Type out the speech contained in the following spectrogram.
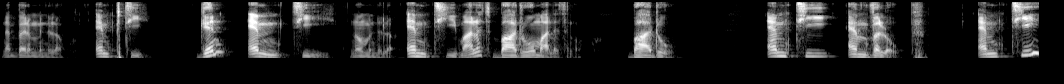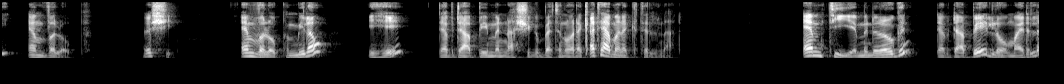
ነበር የምንለው። empty ግን empty ነው የምንለው። empty ማለት ባዶ ማለት ነው። ባዶ። empty envelope empty envelope። እሺ envelope የሚለው ይሄ ደብዳቤ የምናሽግበትን ወረቀት ያመለክትልናል። empty የምንለው ግን ደብዳቤ የለውም አይደለ?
